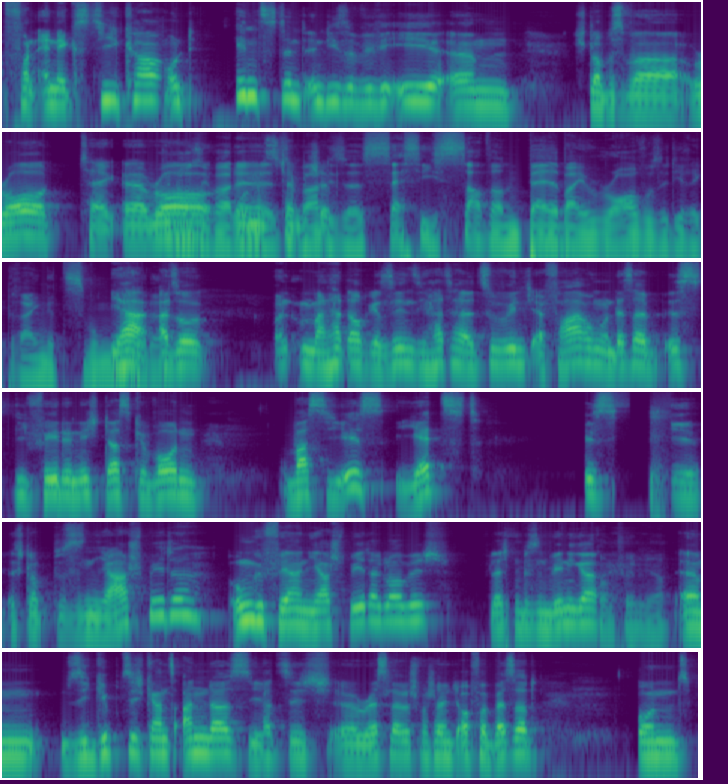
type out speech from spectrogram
von NXT kam und instant in diese WWE, ähm, ich glaube, es war Raw Tag, äh, Raw. Genau, sie war, der, sie war diese sassy Southern Belle bei Raw, wo sie direkt reingezwungen ja, wurde. Ja, also, und man hat auch gesehen, sie hatte halt zu wenig Erfahrung und deshalb ist die Fehde nicht das geworden, was sie ist. Jetzt ist sie, ich glaube, das ist ein Jahr später, ungefähr ein Jahr später, glaube ich. Vielleicht ein bisschen weniger. Kommt hin, ja. Ähm, sie gibt sich ganz anders. Sie hat sich äh, wrestlerisch wahrscheinlich auch verbessert. Und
